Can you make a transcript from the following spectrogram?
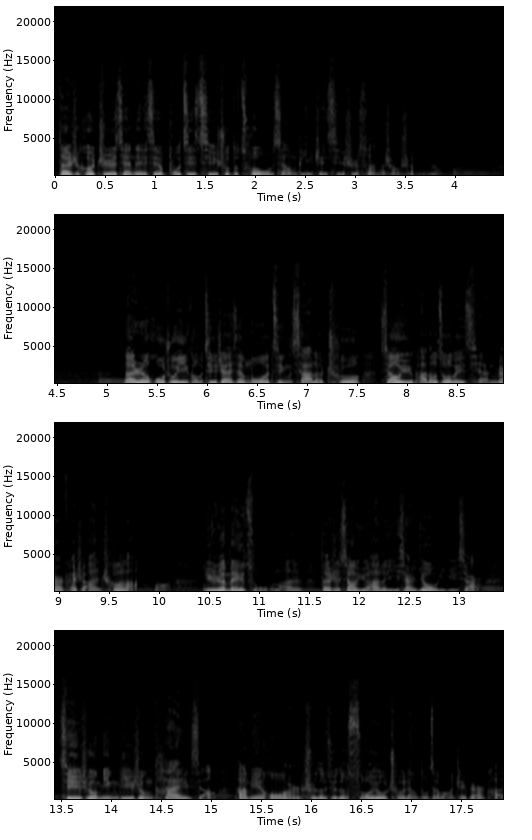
但是和之前那些不计其数的错误相比，这其实算得上什么呢？男人呼出一口气，摘下墨镜，下了车。小雨爬到座位前面，开始按车喇叭。女人没阻拦，但是小雨按了一下又一下。汽车鸣笛声太响，他面红耳赤的觉得所有车辆都在往这边看。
